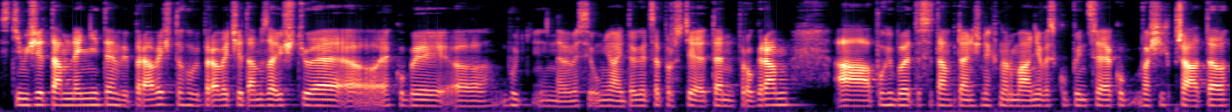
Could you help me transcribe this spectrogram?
s tím, že tam není ten vypravěč, toho vypravěče tam zajišťuje uh, jakoby, uh, buď, nevím jestli umělá inteligence, prostě ten program a pohybujete se tam v dungeonech normálně ve skupince jako vašich přátel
